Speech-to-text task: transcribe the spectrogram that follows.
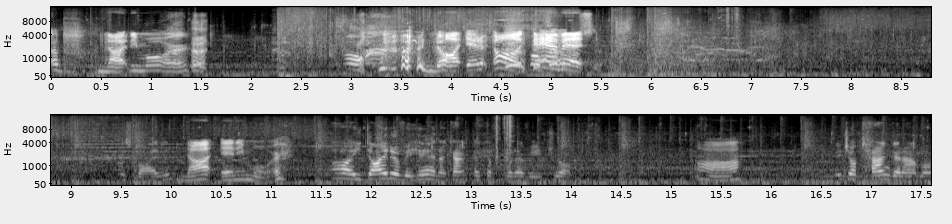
Uh, pff, not anymore. Oh, not it. Oh, damn it. That was violent. Not anymore. Oh, he died over here and I can't pick up whatever he dropped. Aw. He dropped handgun ammo.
